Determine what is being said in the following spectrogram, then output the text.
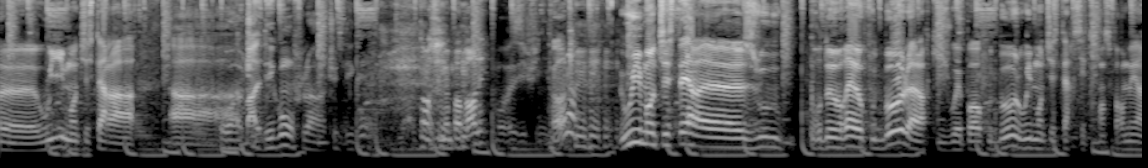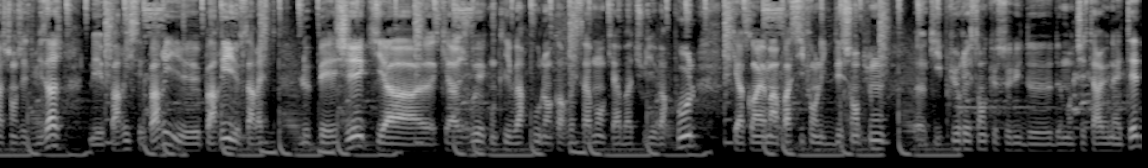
euh, oui, Manchester a. a- Ouais, bah, tu te dégonfles là, tu te dégonfles. attends, j'ai même pas parlé. Bon, vas-y, finis. Voilà. Oui, Manchester euh, joue pour de vrai au football, alors qu'il jouait pas au football. Oui, Manchester s'est transformé, a changé de visage, mais Paris, c'est Paris. Et Paris, ça reste le PSG qui a qui a joué contre Liverpool encore récemment, qui a battu Liverpool, qui a quand même un passif en Ligue des Champions euh, qui est plus récent que celui de, de Manchester United.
